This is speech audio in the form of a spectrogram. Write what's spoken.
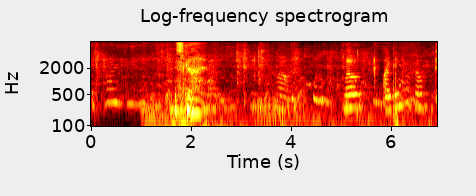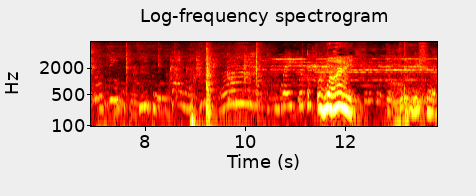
It's time to Sky. Well, well, I think I felt. Wait for the. Why? Delicious.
